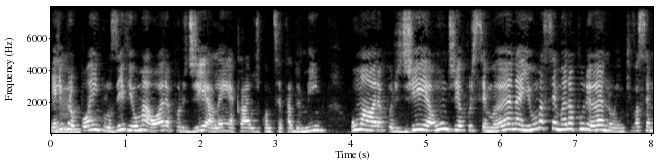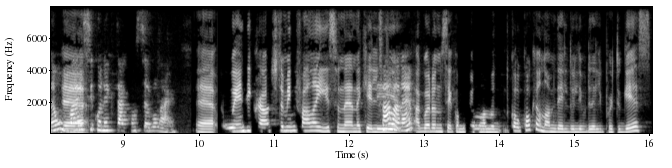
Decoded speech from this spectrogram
Ele uhum. propõe, inclusive, uma hora por dia, além, é claro, de quando você está dormindo, uma hora por dia, um dia por semana e uma semana por ano, em que você não é. vai se conectar com o celular. É, o Andy Crouch também fala isso, né? Naquele. Fala, né? Agora eu não sei como é o nome. Qual, qual que é o nome dele do livro dele em português?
